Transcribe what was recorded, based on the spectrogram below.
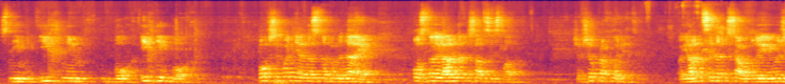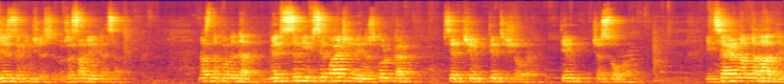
с ними, ихним Бог, ихний Бог. Бог сьогодні нас напоминает, апостол Иоанн написал ці слова, що все проходит. Іоанн це написал, коли його життя закінчився, вже саме кінця. Нас напоминает, мы сами все бачили, насколько все тимчасове, тимчасово. І це нам нагадує,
